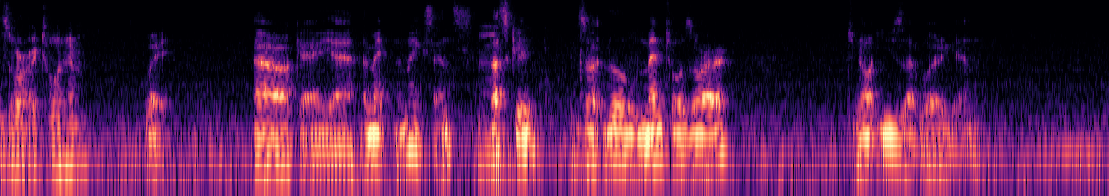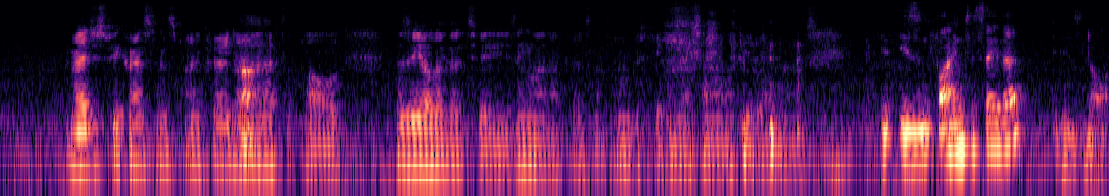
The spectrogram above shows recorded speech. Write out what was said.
Zoro taught him. Wait. Oh, okay, yeah. That, make, that makes sense. Yeah. That's good. So, little mentor Zoro. Do not use that word again. It may just be coincidence, but I a Oh. dialect of old. There's a yellow that too, using one like there's nothing but speaking next someone like you It isn't fine to say that. It is not.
